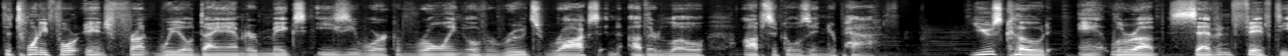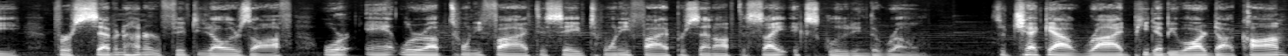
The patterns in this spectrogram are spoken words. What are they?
The 24 inch front wheel diameter makes easy work of rolling over roots, rocks, and other low obstacles in your path. Use code AntlerUp750 for $750 off or AntlerUp25 to save 25% off the site, excluding the Roam. So check out ridepwr.com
